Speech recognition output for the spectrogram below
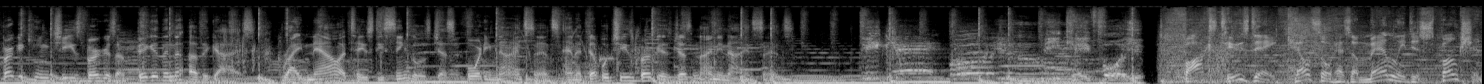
Burger King cheeseburgers are bigger than the other guys. Right now, a tasty single is just 49 cents, and a double cheeseburger is just 99 cents. PK for you. PK for you. Fox Tuesday. Kelso has a manly dysfunction.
